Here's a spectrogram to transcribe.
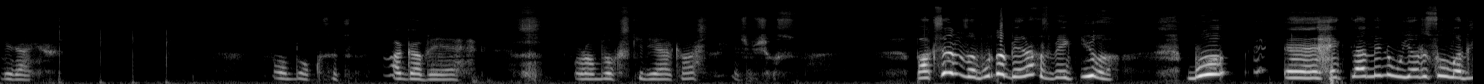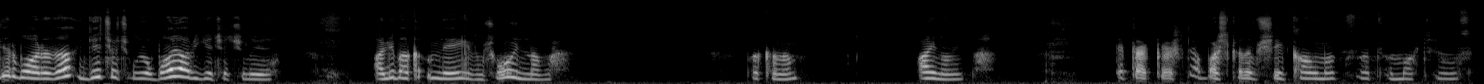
Bir daha gir. Roblox açılıyor. Aga be. Roblox gidiyor arkadaşlar. Geçmiş olsun. Baksanıza burada biraz bekliyor. Bu e, hacklenmenin uyarısı olabilir bu arada. Geç açılıyor. Bayağı bir geç açılıyor. Ali bakalım neye girmiş? O oyunda mı? Bakalım. Aynı oyunda. Evet arkadaşlar başka da bir şey kalmadı zaten bakacağımız.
